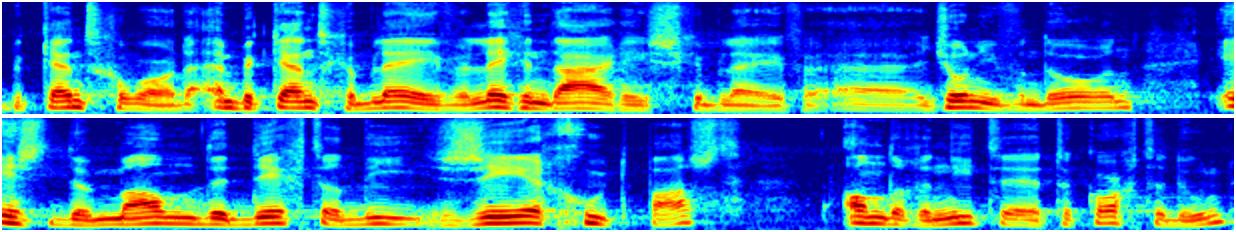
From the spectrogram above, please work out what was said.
bekend geworden en bekend gebleven, legendarisch gebleven. Uh, Johnny van Doren is de man, de dichter die zeer goed past, anderen niet tekort te doen,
